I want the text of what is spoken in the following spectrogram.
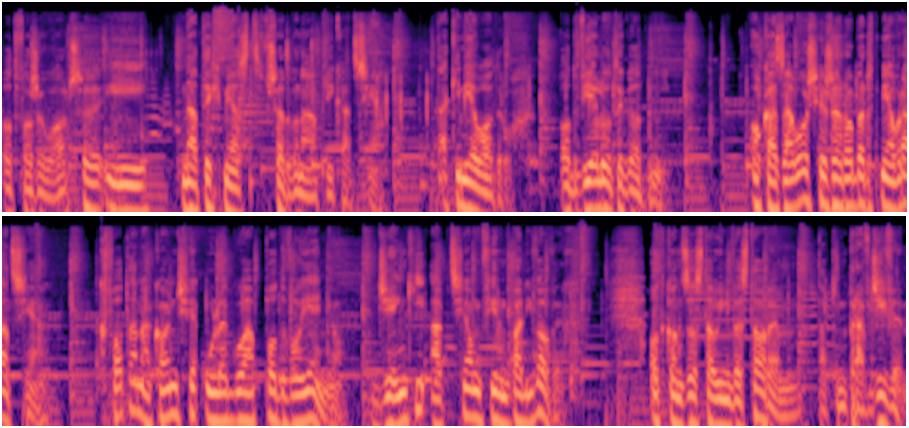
otworzył oczy i natychmiast wszedł na aplikację. Taki miał odruch od wielu tygodni. Okazało się, że Robert miał rację. Kwota na koncie uległa podwojeniu dzięki akcjom firm paliwowych. Odkąd został inwestorem, takim prawdziwym,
